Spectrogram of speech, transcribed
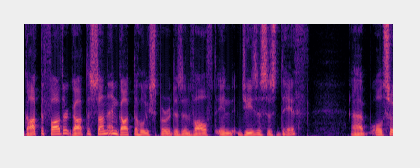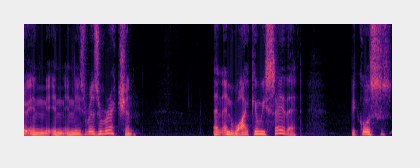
God the Father, God the Son, and God the Holy Spirit is involved in Jesus' death, uh, also in, in, in his resurrection. And, and why can we say that? Because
